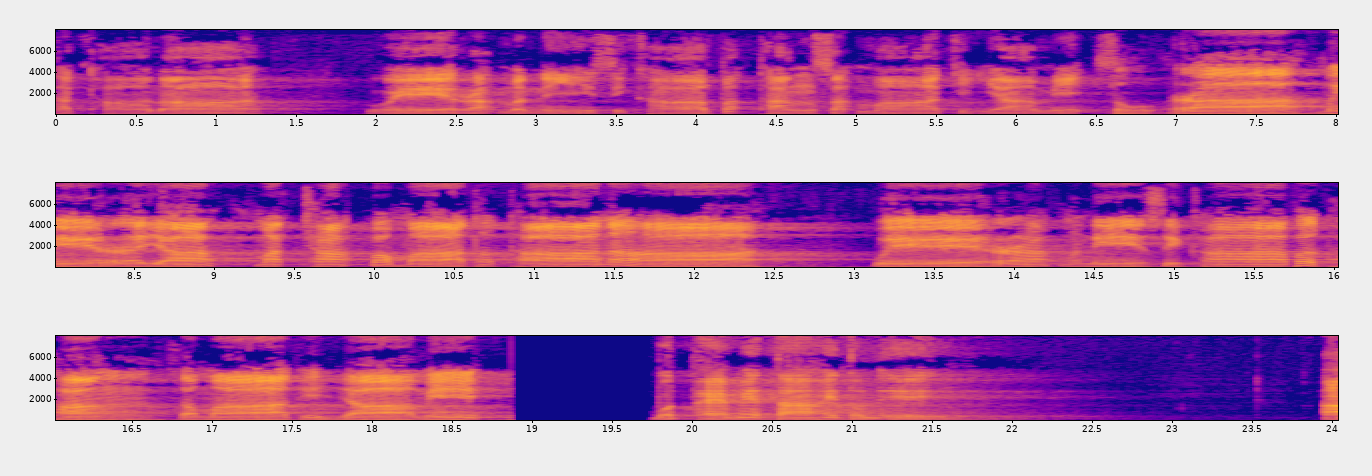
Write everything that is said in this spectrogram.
ทัฏฐานา เวระมณีสิกขาปะทังสมาธิยามิ สุราเมรยะมัชฌะปมาทฐานาเวระมณีสิกขาพะทังสมาธิยามิ บทแผ่เมตตาให้ตนเองอะ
